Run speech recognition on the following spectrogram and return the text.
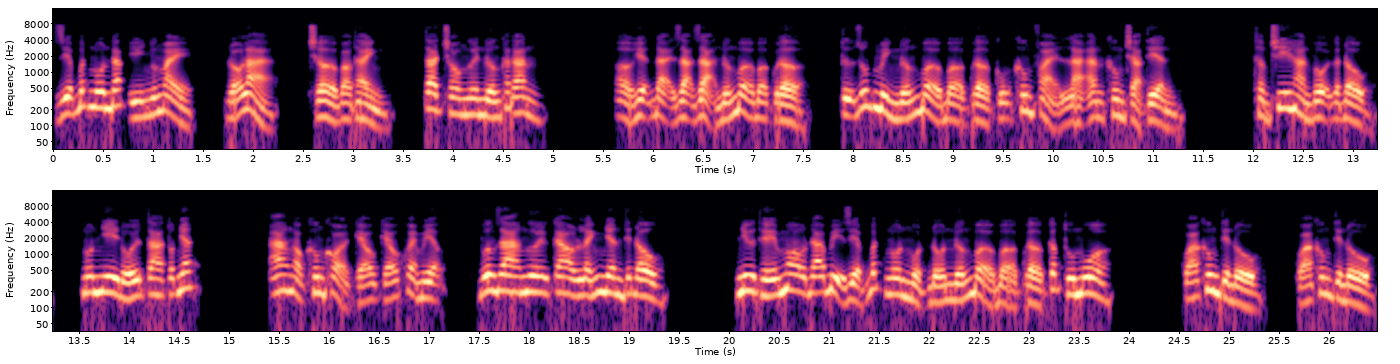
Diệp bất ngôn đắc ý nhướng mày, đó là, chờ vào thành, ta cho ngươi nướng khác ăn. Ở hiện đại dạ dạ nướng bờ bờ quờ, tự giúp mình nướng bờ bờ quờ cũng không phải là ăn không trả tiền. Thậm chí hàn vội gật đầu, nôn nhi đối ta tốt nhất. A Ngọc không khỏi kéo kéo khỏe miệng, vương gia ngươi cao lãnh nhân thế đâu. Như thế mau đã bị Diệp bất ngôn một đốn nướng bở bở cờ cấp thu mua. Quá không tiền đồ, quá không tiền đồ.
